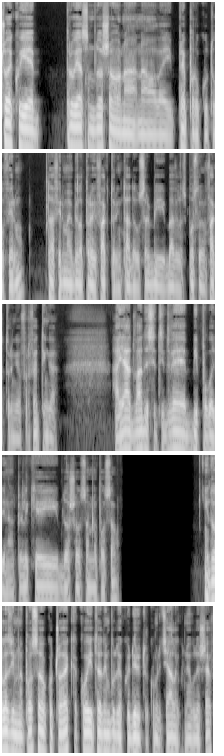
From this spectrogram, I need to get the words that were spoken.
čovjek koji je, prvo ja sam došao na, na ovaj preporuku u tu firmu. Ta firma je bila prvi faktoring tada u Srbiji, bavila se poslovima faktoringa, forfettinga, a ja 22 i po godine otprilike i došao sam na posao. I dolazim na posao kod čoveka koji treba da im bude, koji je direktor komercijala, koji ne bude šef,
